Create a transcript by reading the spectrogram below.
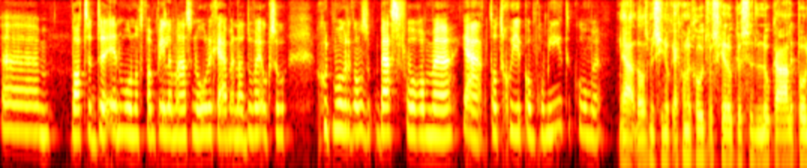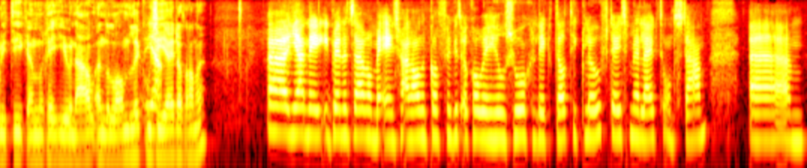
uh, wat de inwoners van Pelemaas nodig hebben. En daar doen wij ook zo goed mogelijk ons best voor om uh, ja, tot goede compromissen te komen. Ja, dat is misschien ook echt wel een groot verschil ook tussen de lokale politiek en regionaal en de landelijk. Hoe zie jij dat, Anne? Uh, ja, nee, ik ben het daar wel mee eens. Maar aan de andere kant vind ik het ook alweer heel zorgelijk dat die kloof steeds meer lijkt te ontstaan. Um,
